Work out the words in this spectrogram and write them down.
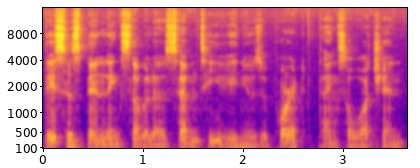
This has been Link 007 TV News Report. Thanks for watching.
